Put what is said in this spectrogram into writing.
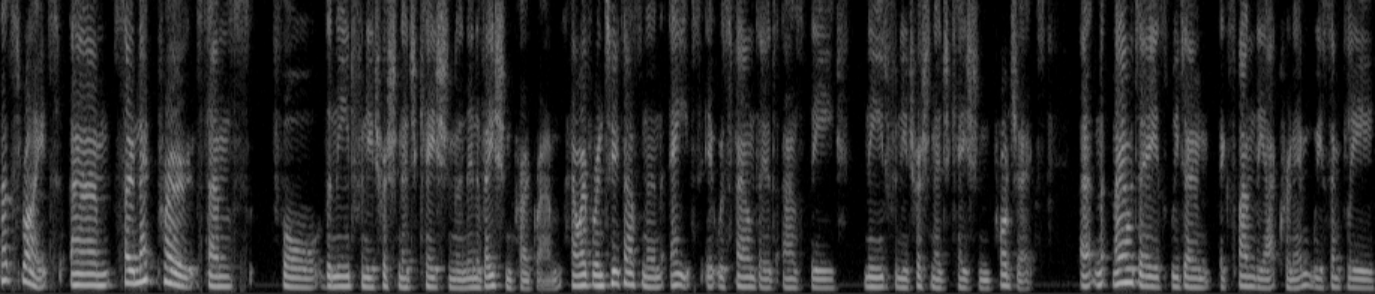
That's right. Um, so NNEdPro stands for the Need for Nutrition Education and Innovation Program. However, in 2008, it was founded as the Need for Nutrition Education Project uh, n- nowadays, we don't expand the acronym. We simply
